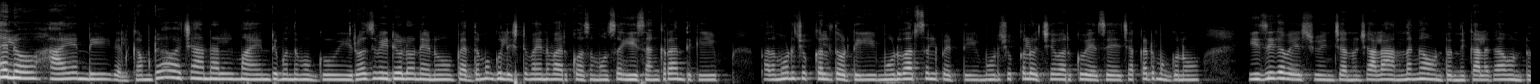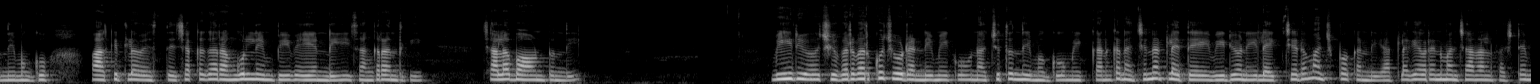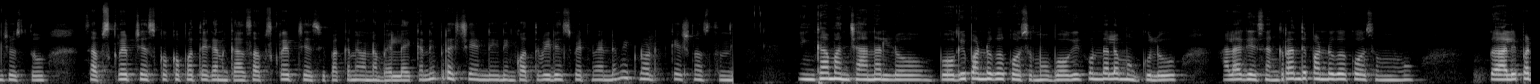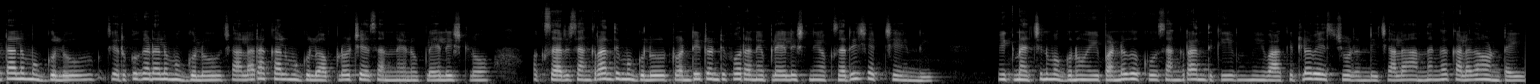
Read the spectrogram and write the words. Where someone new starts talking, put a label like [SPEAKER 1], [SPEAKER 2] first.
[SPEAKER 1] Hello hi అండి. Welcome to our channel మా ఇంటి ముందు ముగ్గు. ఈరోజు వీడియోలో నేను పెద్ద ముగ్గులు ఇష్టమైన వారి కోసము ఈ సంక్రాంతికి పదమూడు చుక్కలతోటి మూడు వరుసలు పెట్టి మూడు చుక్కలు వచ్చే వరకు వేసే చక్కటి ముగ్గును ఈజీగా వేసి చూపించాను. చాలా అందంగా ఉంటుంది కలగా ఉంటుంది ముగ్గు. వాకిట్లో వేస్తే చక్కగా రంగులు నింపి వేయండి ఈ సంక్రాంతికి. చాలా బాగుంటుంది. వీడియో చివరి వరకు చూడండి. మీకు నచ్చుతుంది ముగ్గు. మీకు కనుక నచ్చినట్లయితే ఈ వీడియోని లైక్ చేయడం మర్చిపోకండి. అట్లాగే ఎవరైనా మన ఛానల్ ఫస్ట్ టైం చూస్తూ సబ్స్క్రైబ్ చేసుకోకపోతే కనుక సబ్స్క్రైబ్ చేసి పక్కనే ఉన్న బెల్ ఐకన్ని ప్రెస్ చేయండి. నేను కొత్త వీడియోస్ పెట్టిన వెంటనే మీకు నోటిఫికేషన్ వస్తుంది. ఇంకా మన ఛానల్లో భోగి పండుగ కోసము భోగి కుండల ముగ్గులు అలాగే సంక్రాంతి పండుగ కోసము గాలిపటాల ముగ్గులు చెరుకు గడల ముగ్గులు చాలా రకాల ముగ్గులు అప్లోడ్ చేశాను నేను ప్లేలిస్ట్లో. ఒకసారి సంక్రాంతి ముగ్గులు ట్వంటీ ట్వంటీ ఫోర్ అనే ప్లేలిస్ట్ని ఒకసారి చెక్ చేయండి. మీకు నచ్చిన ముగ్గును ఈ పండుగకు సంక్రాంతికి మీ వాకిట్లో వేసి చూడండి. చాలా అందంగా కలగా ఉంటాయి.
